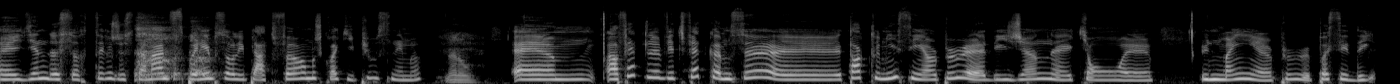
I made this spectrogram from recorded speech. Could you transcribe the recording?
Euh, ils viennent de sortir justement disponible sur les plateformes. Je crois qu'il est plus au cinéma. Non, non. Euh, en fait, là, vite fait comme ça, euh, Talk to Me, c'est un peu euh, des jeunes euh, qui ont une main un peu possédée.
